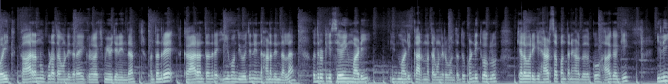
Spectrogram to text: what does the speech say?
ಬೈಕ್, ಕಾರನ್ನು ಕೂಡ ತಗೊಂಡಿದ್ದಾರೆ ಈ ಗೃಹಲಕ್ಷ್ಮಿ ಯೋಜನೆಯಿಂದ. ಅಂತಂದರೆ, ಕಾರ್ ಅಂತಂದರೆ ಈ ಒಂದು ಯೋಜನೆಯಿಂದ ಹಣದಿಂದಲ್ಲ, ಅದರೊಟ್ಟಿಗೆ ಸೇವಿಂಗ್ ಮಾಡಿ, ಇದು ಮಾಡಿ ಕಾರನ್ನ ತಗೊಂಡಿರುವಂಥದ್ದು. ಖಂಡಿತವಾಗ್ಲೂ ಕೆಲವರಿಗೆ ಹ್ಯಾಟ್ಸಪ್ ಅಂತಲೇ ಹೇಳಬೇಕು ಹಾಗಾಗಿ ಇಲ್ಲಿ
